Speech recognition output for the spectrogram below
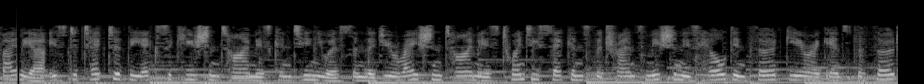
failure is detected the execution time is continuous and the duration time is 20 seconds. The transmission is held in third gear against the third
